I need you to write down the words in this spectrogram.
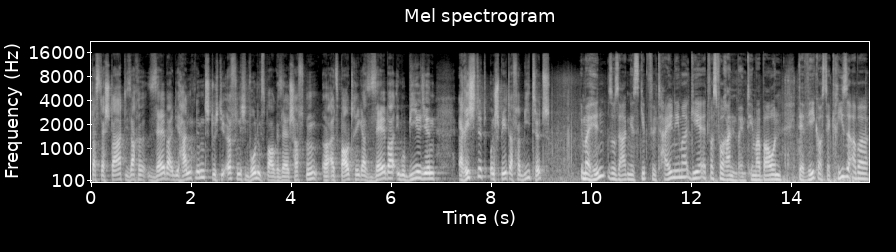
dass der Staat die Sache selber in die Hand nimmt, durch die öffentlichen Wohnungsbaugesellschaften äh, als Bauträger selber Immobilien errichtet und später verbietet. Immerhin, so sagen es Gipfelteilnehmer, gehe etwas voran beim Thema Bauen. Der Weg aus der Krise aber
